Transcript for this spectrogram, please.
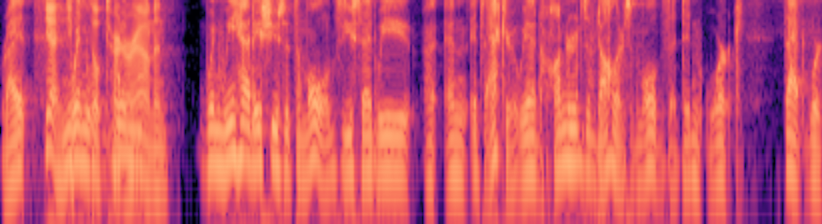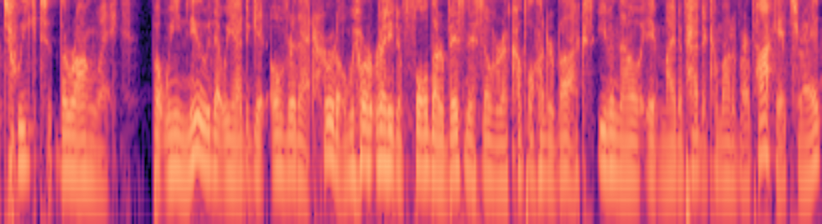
right? Yeah. And you When- can still turn when- around and, When we had issues with the molds, you said we uh, and it's accurate. We had hundreds of dollars of molds that didn't work, that were tweaked the wrong way. But we knew that we had to get over that hurdle. We weren't ready to fold our business over a couple hundred bucks, even though it might have had to come out of our pockets, right?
